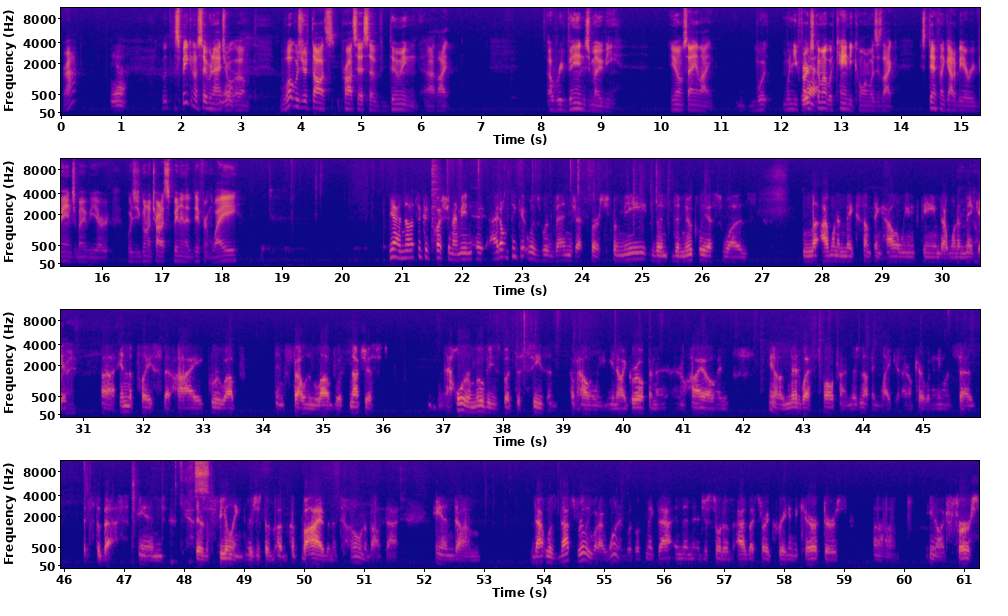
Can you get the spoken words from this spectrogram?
Right? Yeah. Speaking of supernatural, um, what was your thoughts process of doing uh, like a revenge movie? You know what I'm saying? Like, what when you first Yeah. come up with Candy Corn, was it like it's definitely got to be a revenge movie, or was you going to try to spin it in a different way? Yeah, no, that's a good question. I mean, it, I don't think it was revenge at first. For me, the the nucleus was le- I want to make something Halloween themed. I want to make it uh, in the place that I grew up and fell in love with, not just horror movies, but the season of Halloween. You know, I grew up in, in Ohio and, you know, Midwest fall time, there's nothing like it. I don't care what anyone says. It's the best. And there's a feeling, there's just a, a, a vibe and a tone about that. And, um, that was that's really what I wanted was let's make that and then it just sort of as I started creating the characters um, you know, at first,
